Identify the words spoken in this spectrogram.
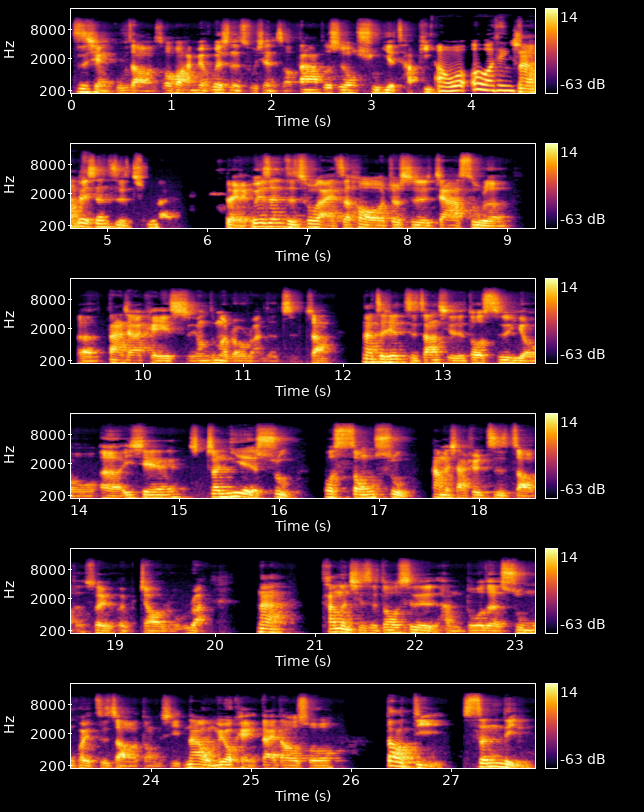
之前古早的时候还没有卫生纸出现的时候，大家都是用树叶擦屁股。哦，我哦，我听说。那卫生纸出来，对，卫生纸出来之后，就是加速了呃，大家可以使用这么柔软的纸张。那这些纸张其实都是由呃一些针叶树或松树。他们下去制造的，所以会比较柔软。那他们其实都是很多的树木会制造的东西。那我们又可以带到说，到底森林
